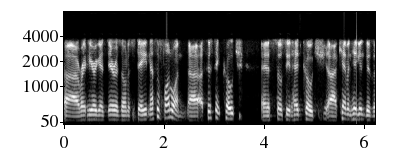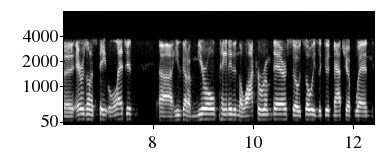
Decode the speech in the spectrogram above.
uh, right here against Arizona State, and that's a fun one. Uh, assistant coach and associate head coach uh, Kevin Higgins is an Arizona State legend. Uh, he's got a mural painted in the locker room there, so it's always a good matchup when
